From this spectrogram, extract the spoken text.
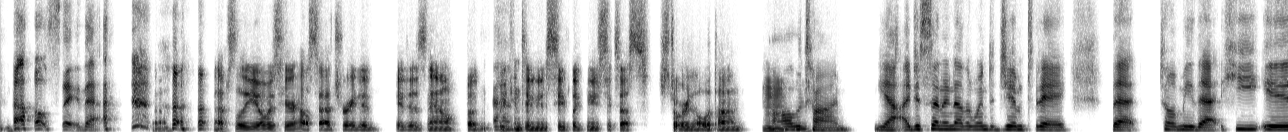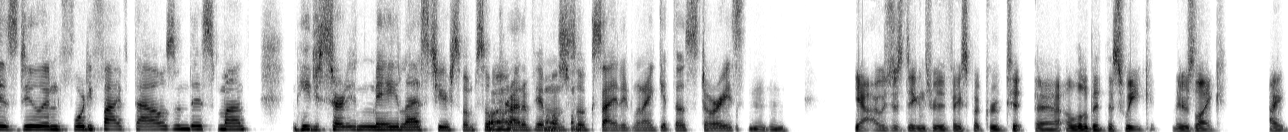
I'll say that. Absolutely. You always hear how saturated it is now, but we Uh-huh. continue to see like new success stories all the time. all the Mhm. time. Yeah, I just sent another one to Jim today that told me that he is doing 45,000 this month and he just started in May last year, so I'm so Wow, proud of him. I'm so excited when I get those stories. Mhm. Yeah, I was just digging through the Facebook group t- uh, a little bit this week. There's like, I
